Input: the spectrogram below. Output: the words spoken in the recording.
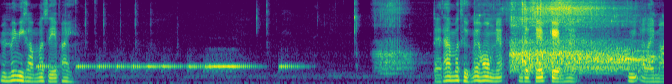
มันไม่มีคำว่าเซฟให้ แต่ถ้ามาถึงไอ้ห้องเนี้ย มันจะเซฟเกมให้ อุ้ยอะไรมา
